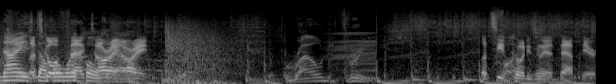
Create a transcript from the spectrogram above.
Nice. Let's down go for one to Affect. close All it right, out. all right. Round three. Let's see if Kodee's gonna adapt here.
